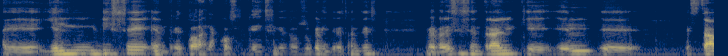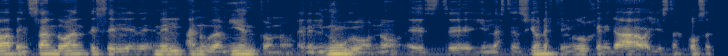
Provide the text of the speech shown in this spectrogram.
Eh, y él dice, entre todas las cosas que dice que son súper interesantes, me parece central que él eh, estaba pensando antes en, el anudamiento, ¿no? En el nudo, ¿no? Este, y en las tensiones que el nudo generaba y estas cosas.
